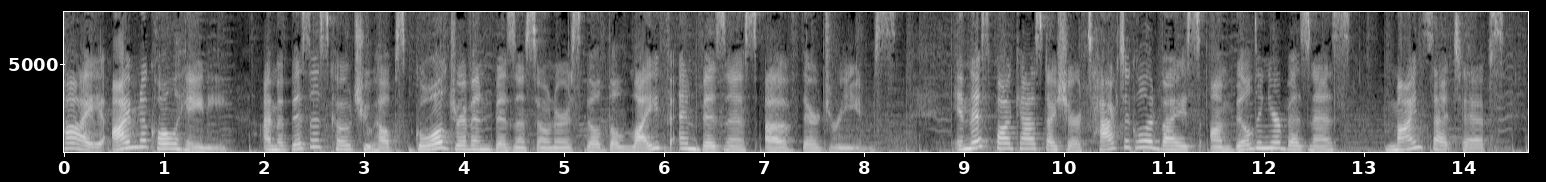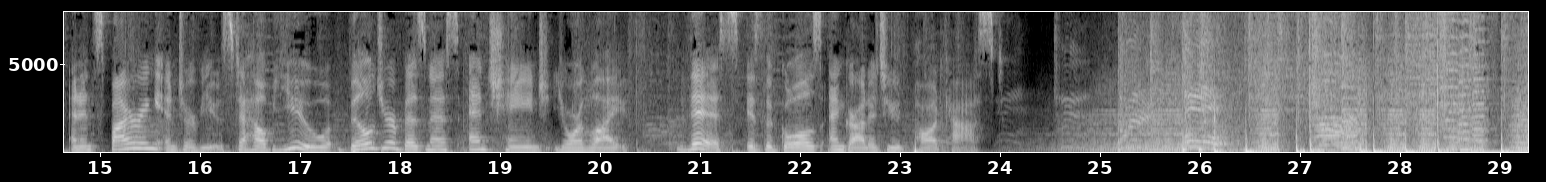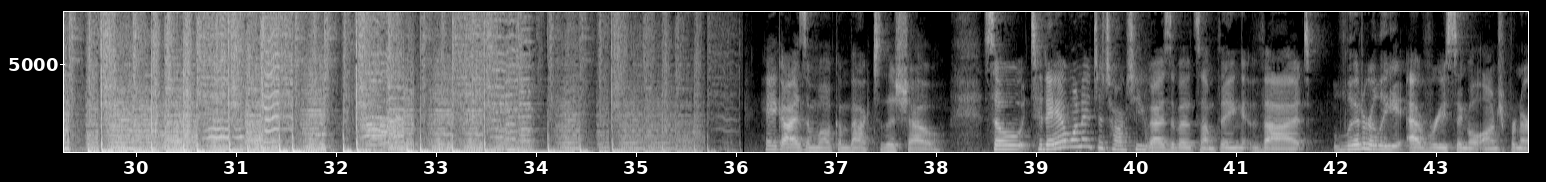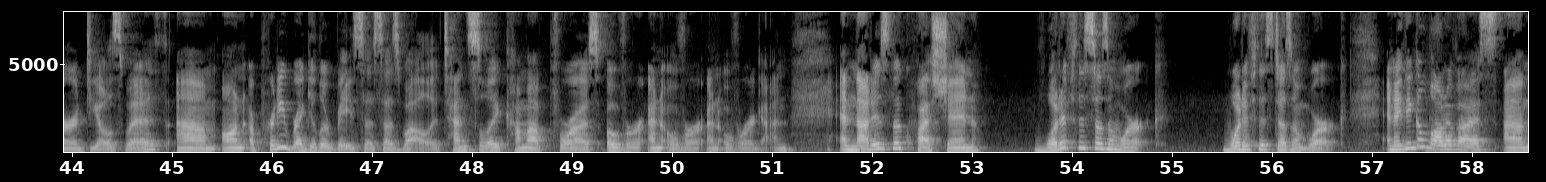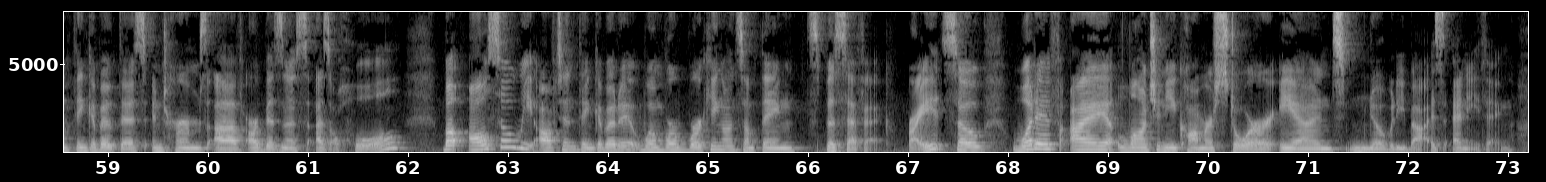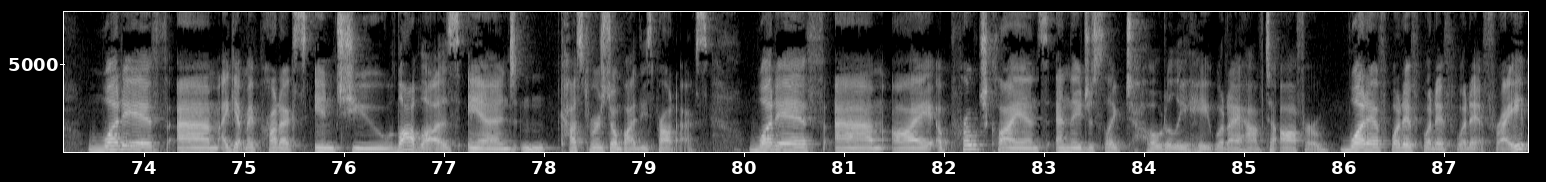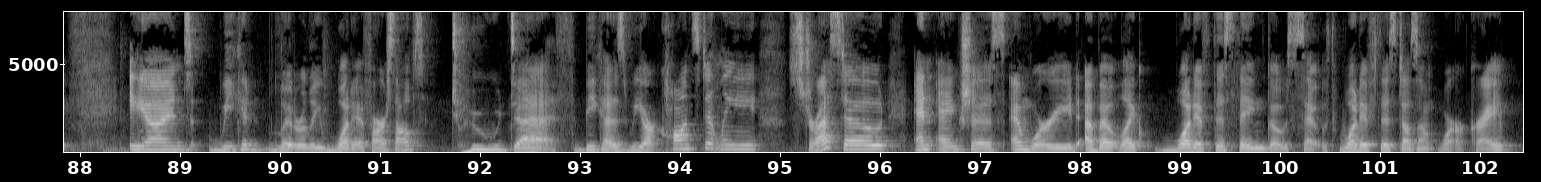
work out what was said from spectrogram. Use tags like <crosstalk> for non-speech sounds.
Hi, I'm Nicole Haney. I'm a business coach who helps goal driven business owners build the life and business of their dreams. In this podcast, I share tactical advice on building your business, mindset tips, and inspiring interviews to help you build your business and change your life. This is the Goals and Gratitude Podcast. Hey guys, and welcome back to the show. So, today I wanted to talk to you guys about something that literally every single entrepreneur deals with um, on a pretty regular basis as well. It tends to like come up for us over and over and over again. And that is the question what if this doesn't work? What if this doesn't work? And I think a lot of us um, think about this in terms of our business as a whole, but also we often think about it when we're working on something specific, right? So, what if I launch an e commerce store and nobody buys anything? What if um, I get my products into Loblaws and customers don't buy these products? What if um, I approach clients and they just like totally hate what I have to offer? What if, what if, what if, what if, right? And we could literally what if ourselves to death because we are constantly stressed out and anxious and worried about like what if this thing goes south? What if this doesn't work, right?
